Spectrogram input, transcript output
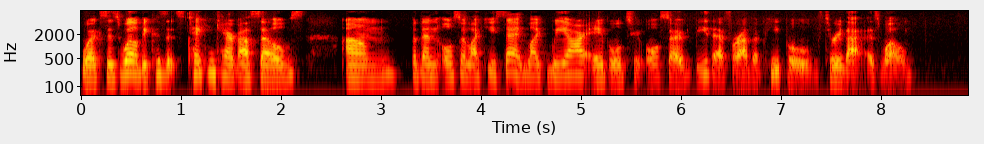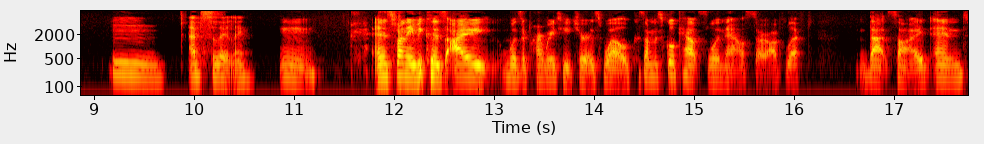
works as well, because it's taking care of ourselves. Um, but then also, like you said, like we are able to also be there for other people through that as well. Mm, absolutely. Mm. And it's funny because I was a primary teacher as well because I'm a school counselor now, so I've left that side. And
